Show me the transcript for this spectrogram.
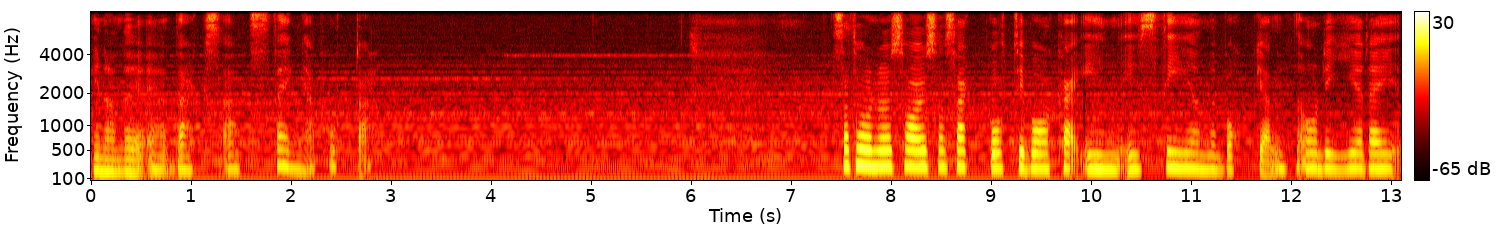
innan det är dags att stänga portar. Saturnus har ju som sagt gått tillbaka in i stenbocken och det ger dig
